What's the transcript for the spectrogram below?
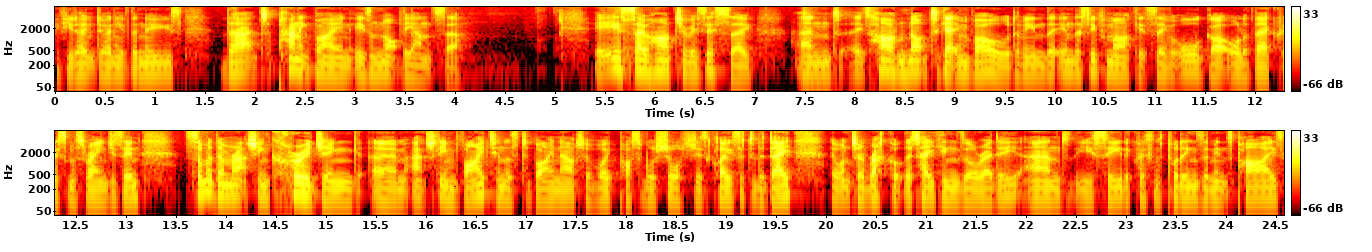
if you don't do any of the news, that panic buying is not the answer. It is so hard to resist, though and it's hard not to get involved. I mean, the, in the supermarkets, they've all got all of their Christmas ranges in. Some of them are actually encouraging, um, actually inviting us to buy now to avoid possible shortages closer to the day. They want to rack up the takings already, and you see the Christmas puddings, the mince pies,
